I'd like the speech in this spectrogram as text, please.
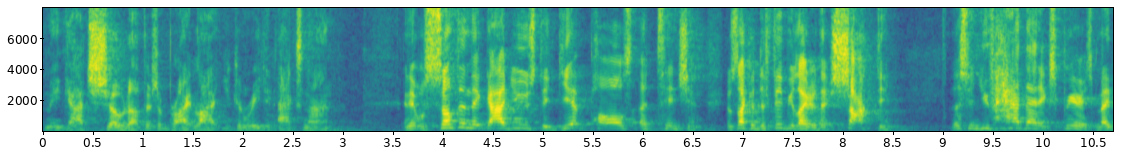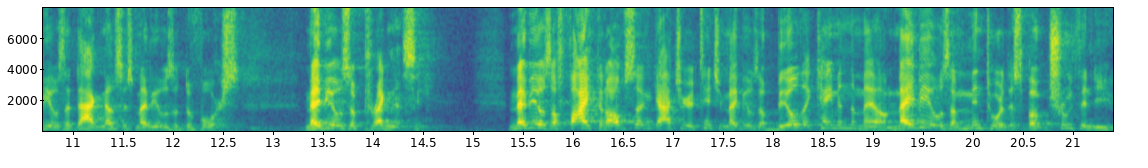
I mean, God showed up. There's a bright light. You can read it, Acts 9. And it was something that God used to get Paul's attention. It was like a defibrillator that shocked him. Listen, you've had that experience. Maybe it was a diagnosis, maybe it was a divorce, maybe it was a pregnancy. Maybe it was a fight that all of a sudden got your attention. Maybe it was a bill that came in the mail. Maybe it was a mentor that spoke truth into you.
